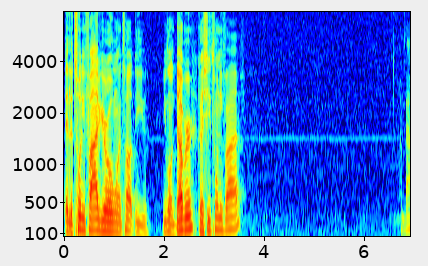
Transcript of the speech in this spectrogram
and the 25 year old want to talk to you. You gonna dub her because she's 25? Nah.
